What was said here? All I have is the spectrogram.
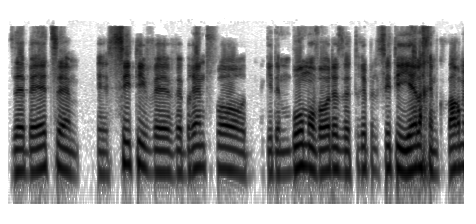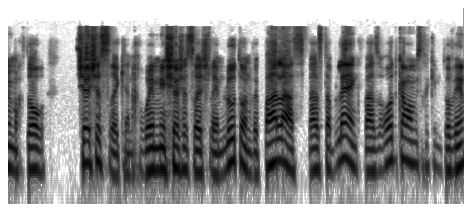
זה בעצם אה, סיטי וברנדפורד, נגיד אמבומו ועוד איזה triple סיטי, יהיה לכם כבר ממחזור 16, כי אנחנו רואים מ-16 יש להם לוטון ופאלאס, ואז את ה blank, ואז עוד כמה משחקים טובים.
